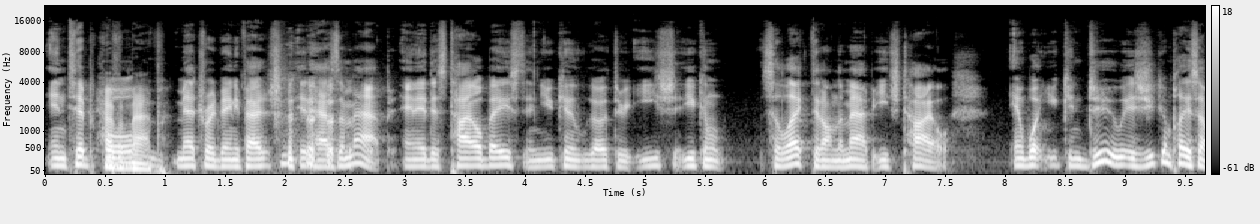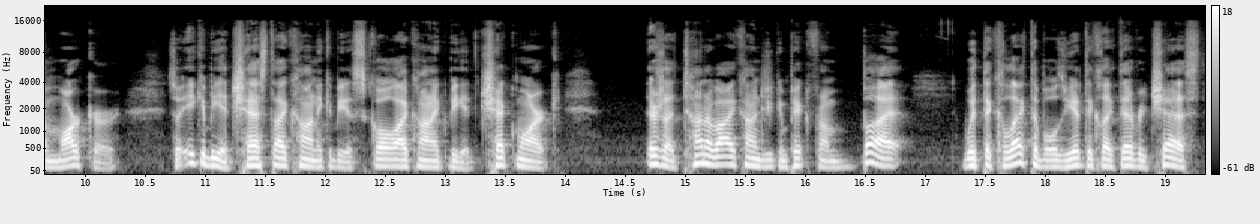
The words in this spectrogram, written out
in typical. Metroidvania fashion, it has a map and it is tile based, and you can go through each. You can select it on the map each tile, and what you can do is you can place a marker. So it could be a chest icon, it could be a skull icon, it could be a check mark. There's a ton of icons you can pick from, but with the collectibles, you have to collect every chest.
